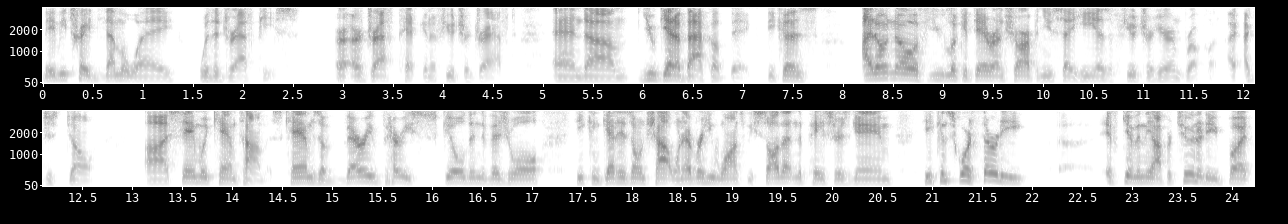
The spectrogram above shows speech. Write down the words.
maybe trade them away with a draft piece or, or draft pick in a future draft. And um, you get a backup big because – I don't know if you look at Day'Ron Sharpe and you say he has a future here in Brooklyn. I, I just don't. Uh, same with Cam Thomas. Cam's a very, very skilled individual. He can get his own shot whenever he wants. We saw that in the Pacers game. He can score 30 uh, if given the opportunity, but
